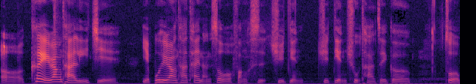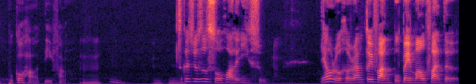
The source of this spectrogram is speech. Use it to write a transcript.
呃可以让他理解，也不会让他太难受的方式去点去点出他这个做得不够好的地方。嗯嗯这个就是说话的艺术。你要如何让对方不被冒犯的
